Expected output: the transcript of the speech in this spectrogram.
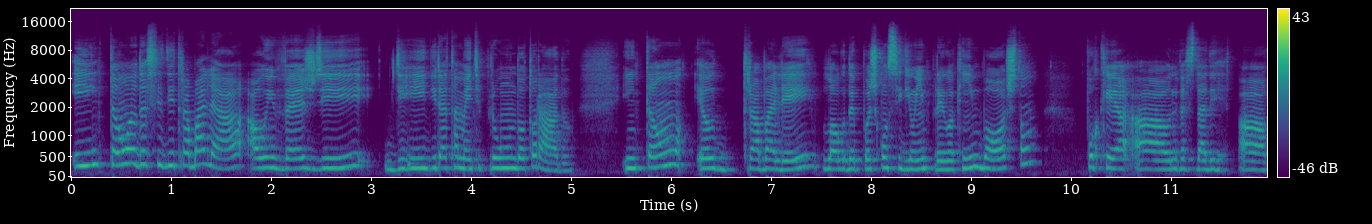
E então eu decidi trabalhar ao invés de, de ir diretamente para um doutorado. Então eu trabalhei, logo depois consegui um emprego aqui em Boston, porque a, a universidade, a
